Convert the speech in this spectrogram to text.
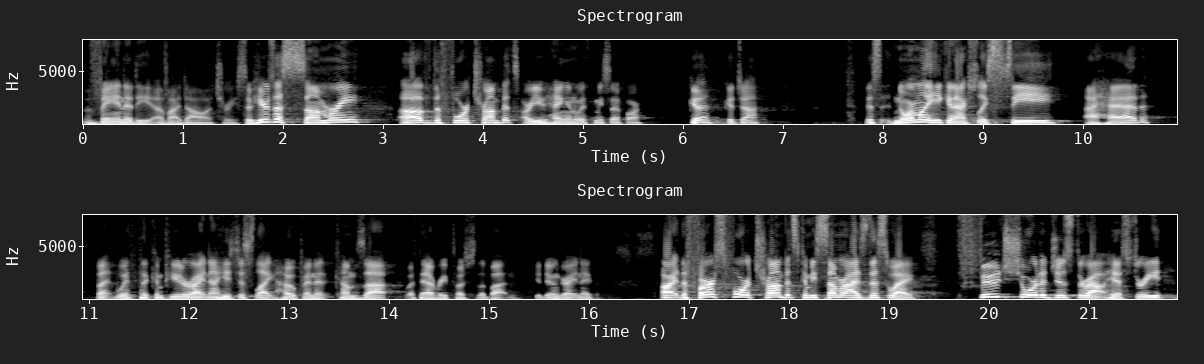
vanity of idolatry. So here's a summary of the four trumpets. Are you hanging with me so far? Good, good job. This, normally he can actually see ahead, but with the computer right now, he's just like hoping it comes up with every push of the button. You're doing great, Nathan. All right, the first four trumpets can be summarized this way food shortages throughout history,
